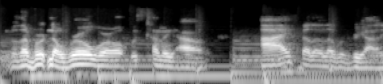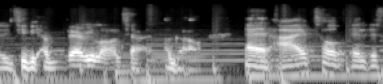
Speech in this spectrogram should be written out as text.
no, Real World was coming out. I fell in love with reality TV a very long time ago. And I told, and it's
